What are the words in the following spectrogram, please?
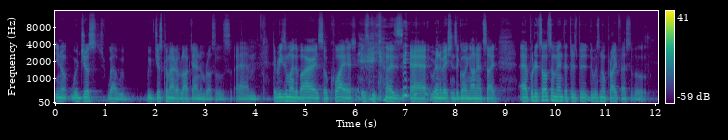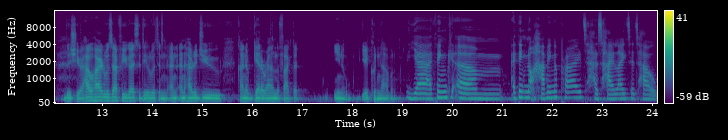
you know, we're just well, we, we've just come out of lockdown in Brussels. Um, the reason why the bar is so quiet is because uh, renovations are going on outside, uh, but it's also meant that there's been, there was no Pride Festival this year. How hard was that for you guys to deal with, and, and, and how did you kind of get around the fact that you know it couldn't happen? Yeah, I think um, I think not having a pride has highlighted how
